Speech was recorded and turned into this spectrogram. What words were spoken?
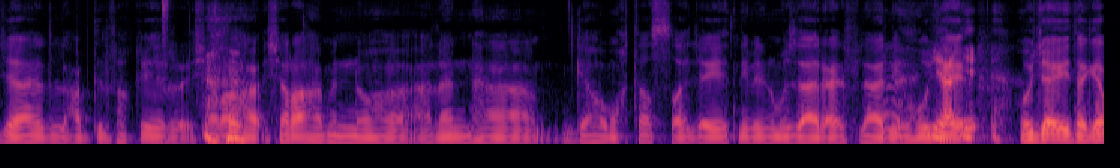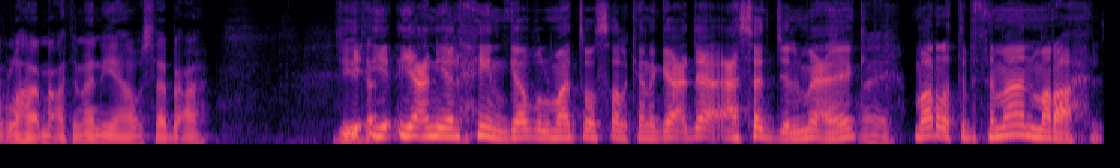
جاء العبد الفقير شراها شراها منه على انها قهوة مختصة جايتني من المزارع الفلاني وهو جاي يعني, هو جايته قبلها مع ثمانية أو سبعة. جيت يعني الحين قبل ما توصلك أنا قاعد أسجل معك أي. مرت بثمان مراحل.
